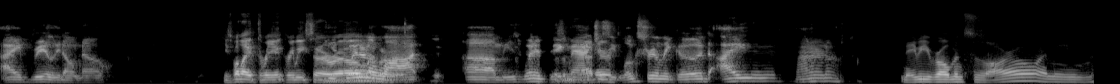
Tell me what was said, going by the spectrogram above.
I really don't know. He's won like three three weeks in a He's row. He's winning a lot. Um, he's winning big matches. matter. He looks really good. I, I don't know. Maybe Roman Cesaro. I mean,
